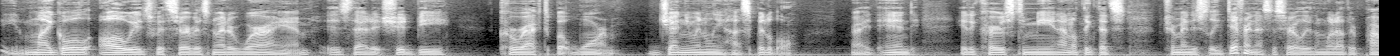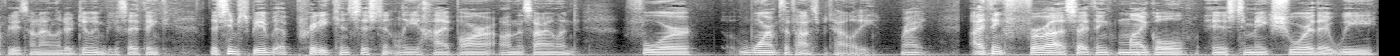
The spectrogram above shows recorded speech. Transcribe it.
You know, my goal always with service, no matter where I am, is that it should be correct but warm, genuinely hospitable, right? And it occurs to me, and I don't think that's tremendously different necessarily than what other properties on island are doing, because I think there seems to be a, pretty consistently high bar on this island for warmth of hospitality, right? I think for us, I think my goal is to make sure that we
